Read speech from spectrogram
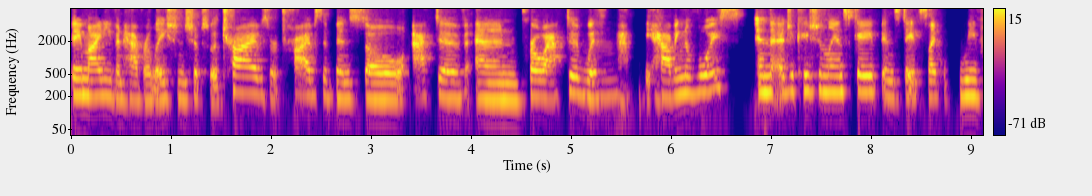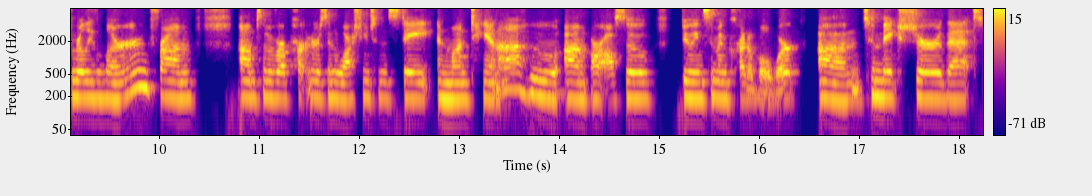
they might even have relationships with tribes, or tribes have been so active and proactive with mm-hmm. having a voice in the education landscape in states like we've really learned from um, some of our partners in Washington State and Montana, who mm-hmm. um, are also doing some incredible work um, to make sure that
